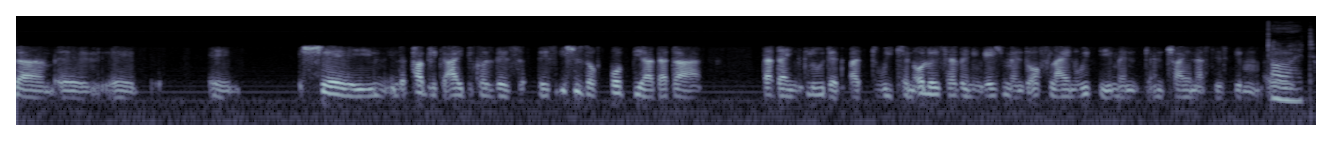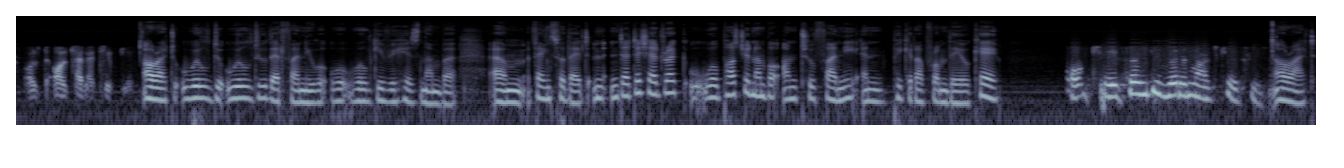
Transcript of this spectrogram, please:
um, uh, uh, uh, share in, in, the public eye because there's there's issues of phobia that are that are included, but we can always have an engagement offline with him and, and try and assist him. Uh, All right. Al- alternatively. All right, we'll do we'll do that, Fanie. We'll, we'll give you his number. Um, thanks for that. Ndate Shadrach, we'll pass your number on to Fanie and pick it up from there. Okay. Okay, thank you very much, Casey. All right.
